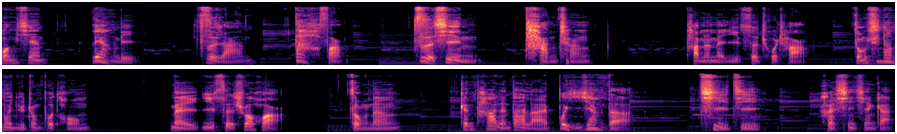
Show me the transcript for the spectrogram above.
光鲜、亮丽、自然、大方、自信、坦诚，他们每一次出场总是那么与众不同，每一次说话总能跟他人带来不一样的契机和新鲜感。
